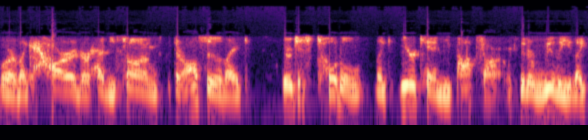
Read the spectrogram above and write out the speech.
or like hard or heavy songs, but they're also like they're just total like ear candy pop songs that are really like,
